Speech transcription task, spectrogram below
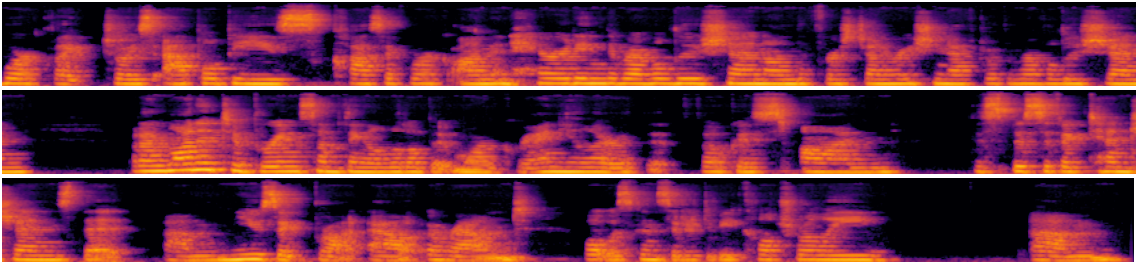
work like Joyce Appleby's classic work on inheriting the revolution, on the first generation after the revolution. But I wanted to bring something a little bit more granular that focused on the specific tensions that um, music brought out around what was considered to be culturally um,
